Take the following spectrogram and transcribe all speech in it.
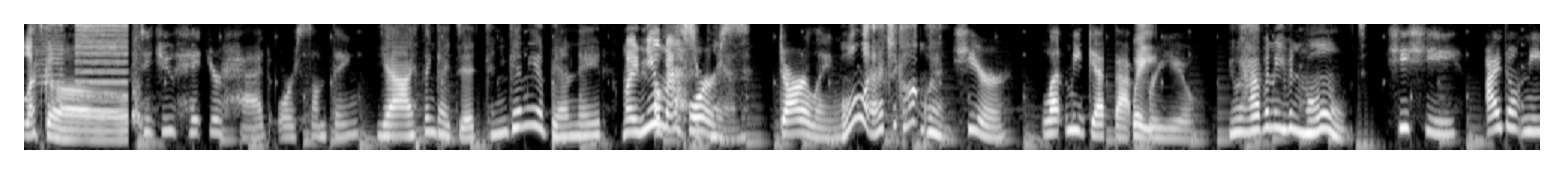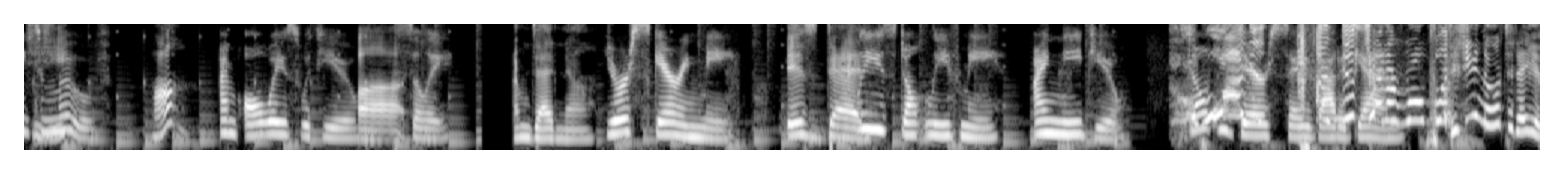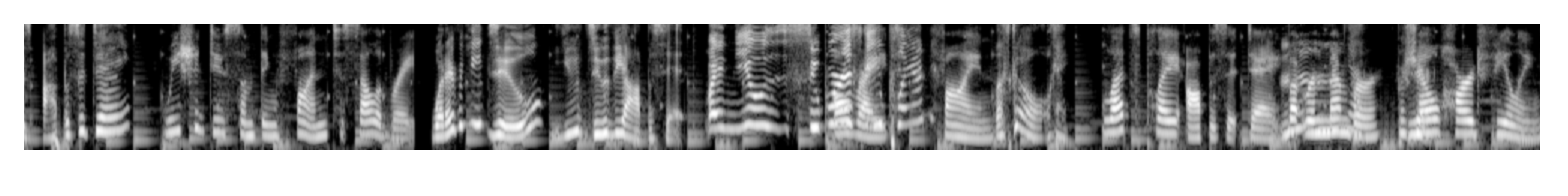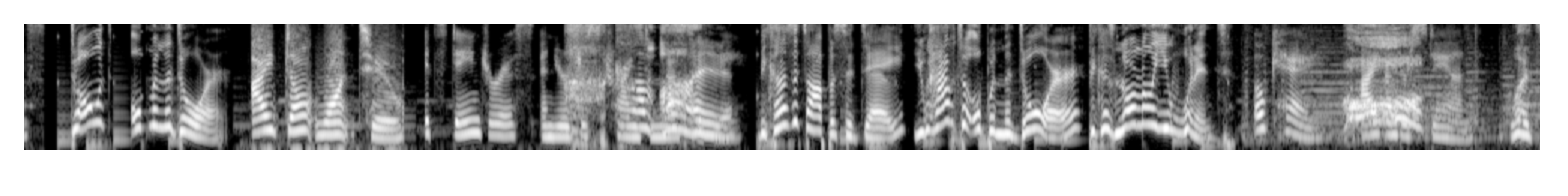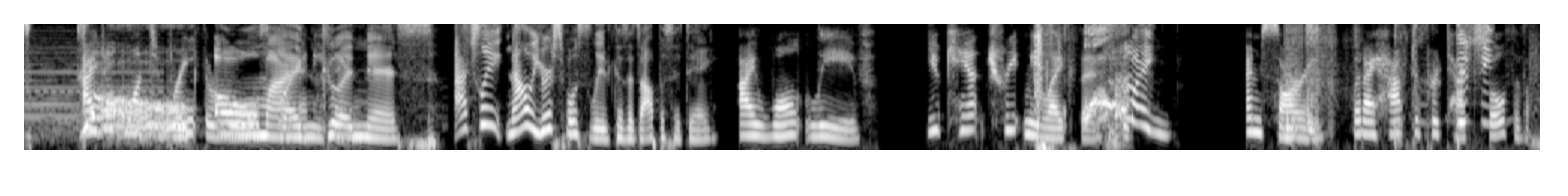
Let's go. Did you hit your head or something? Yeah, I think I did. Can you get me a band-aid? My new of master course, plan. darling. Oh, I actually got one. Here, let me get that Wait. for you. You haven't even moved. Hee hee, I don't need to Hee move. Huh? I'm always with you, Uh, silly. I'm dead now. You're scaring me. Is dead. Please don't leave me. I need you. Don't What? you dare say that I'm just trying to again. roleplay. Did you know today is opposite day? We should do something fun to celebrate. Whatever you do, you do the opposite. My new super All escape right, plan? fine. Let's go. Okay. Let's play opposite day. But Mhm, remember, yeah, for no hard feelings. Don't open the door. I don't want to. It's dangerous and you're just trying to mess on. with me. Because it's opposite day, you have to open the door because normally you wouldn't. Okay, I understand. Let's I don't want to break the Oh rules or my goodness. Actually, now you're supposed to leave because it's opposite day. I won't leave. You can't treat me like this. Oh my I'm sorry, but I have to protect she- both of us.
